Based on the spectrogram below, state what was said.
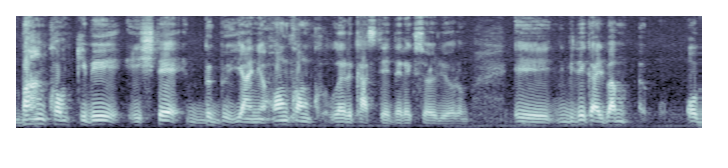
Bangkok gibi işte yani Hong Kong'ları kastederek söylüyorum. E, bir de galiba o,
